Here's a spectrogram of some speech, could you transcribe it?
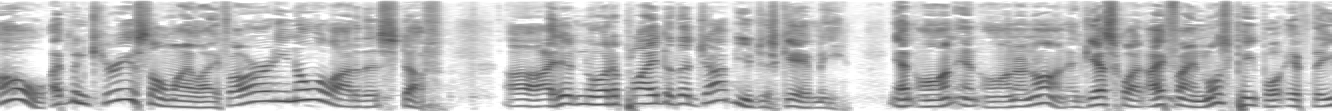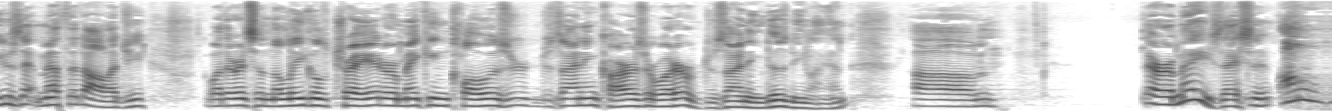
Oh, I've been curious all my life. I already know a lot of this stuff. Uh, I didn't know it applied to the job you just gave me. And on and on and on. And guess what? I find most people, if they use that methodology, whether it's in the legal trade or making clothes or designing cars or whatever, designing Disneyland, um, they're amazed. They say, Oh,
